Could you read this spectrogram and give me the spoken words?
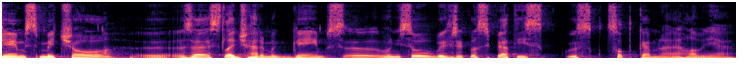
James Mitchell eh, ze Sledgehammer Games. Eh, Oni jsou, bych řekl, spjatý s, s Cotkem, ne? Hlavně.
